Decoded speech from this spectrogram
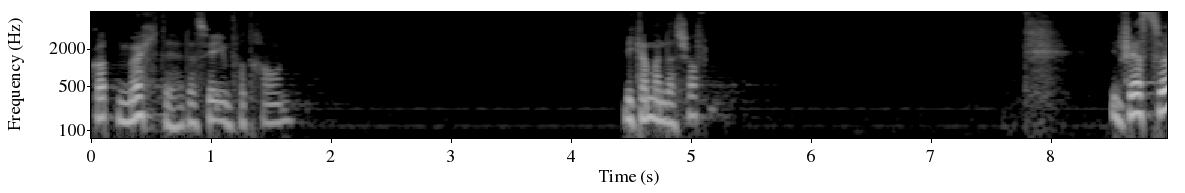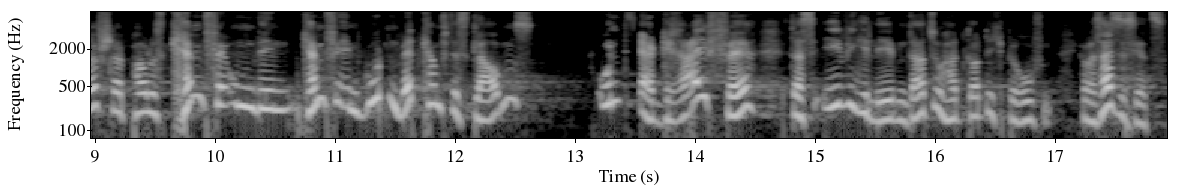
Gott möchte, dass wir ihm vertrauen. Wie kann man das schaffen? In Vers 12 schreibt Paulus, kämpfe, um den, kämpfe im guten Wettkampf des Glaubens und ergreife das ewige Leben. Dazu hat Gott dich berufen. Ja, was heißt es jetzt?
